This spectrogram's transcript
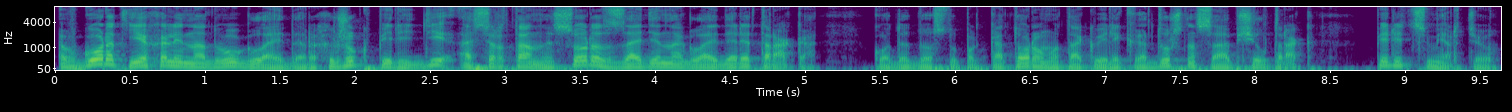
В город ехали на двух глайдерах. Жук впереди, а Сертан и Сора сзади на глайдере Трака, коды доступа к которому так великодушно сообщил Трак перед смертью.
